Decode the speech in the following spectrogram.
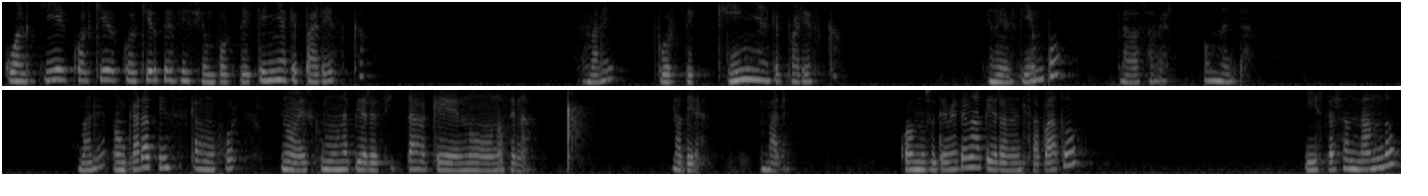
Cualquier, cualquier, cualquier decisión, por pequeña que parezca, ¿vale? Por pequeña que parezca, en el tiempo la vas a ver aumentar. ¿Vale? Aunque ahora pienses que a lo mejor no, es como una piedrecita que no, no hace nada. La tiras. Vale. Cuando se te mete una piedra en el zapato, y estás andando,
